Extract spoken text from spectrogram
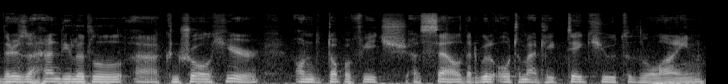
there is a handy little uh, control here on the top of each uh, cell that will automatically take you to the line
